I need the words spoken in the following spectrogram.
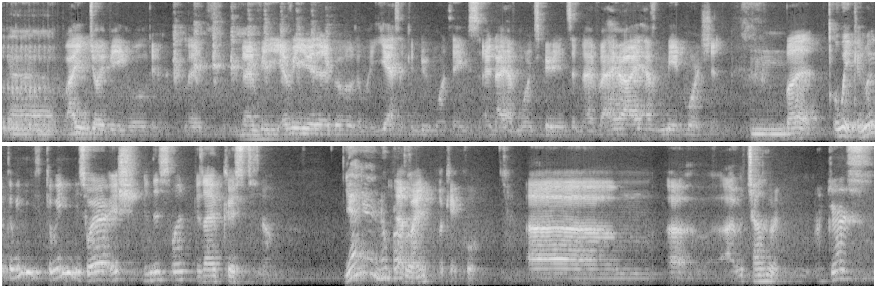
Uh, I enjoy being older. Like every every year that I go older, I'm like, yes, I can do more things, and I have more experience, and I've, I I have made more shit. Mm. But oh wait, can we can we can we swear ish in this one? Because I have cursed now. Yeah, yeah, no Is that fine? Okay, cool. Um, uh, I was childhood. I guess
